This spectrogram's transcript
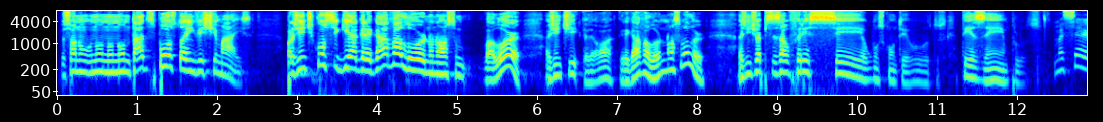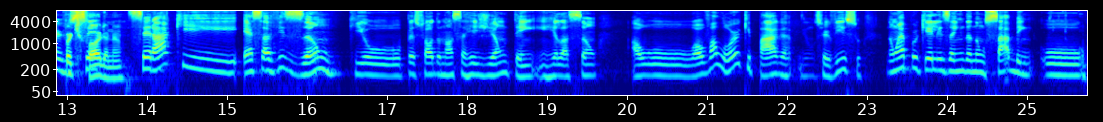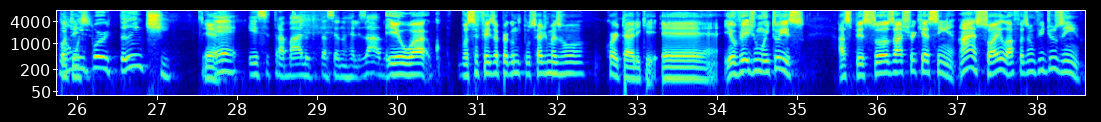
O pessoal não, não, não- tá disposto a investir mais. Pra gente conseguir agregar valor no nosso valor, a gente. Ó, agregar valor no nosso valor. A gente vai precisar oferecer alguns conteúdos, ter exemplos. Mas, Sérgio, Portfólio, né? será que essa visão que o pessoal da nossa região tem em relação ao, ao valor que paga em um serviço, não é porque eles ainda não sabem o, O quão potência- importante É. é. esse trabalho que está sendo realizado? Eu, ah, você fez a pergunta pro Sérgio, mas vou cortar ele aqui. É, eu vejo muito isso. As pessoas acham que assim, ah, é só ir lá fazer um videozinho.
